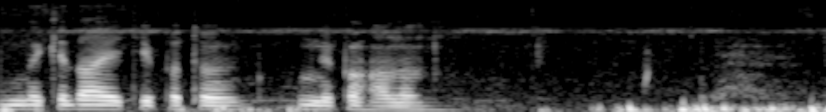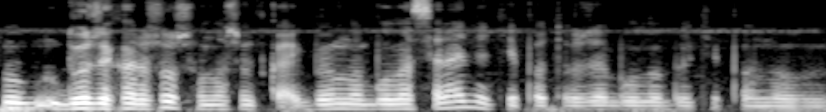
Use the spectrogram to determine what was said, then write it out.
накидає, типу, то непогано. Ну, дуже хорошо, що вона швидка. Якби вона була середня, типу, то вже було б типу, ну,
